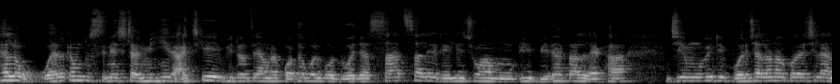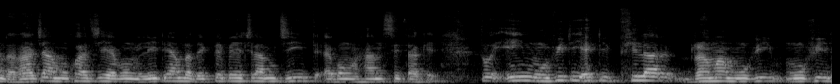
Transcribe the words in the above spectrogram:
Hello welcome to Cinestar Mihir আজকে এই ভিডিওতে আমরা কথা বলব দু হাজার সাত সালে রিলিজ হওয়া মুভি বিধাতার লেখা। যে মুভিটি পরিচালনা করেছিলেন রাজা মুখার্জি এবং লিটে আমরা দেখতে পেয়েছিলাম জিৎ এবং হানসিতাকে। তো এই মুভিটি একটি থ্রিলার ড্রামা মুভি মুভির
